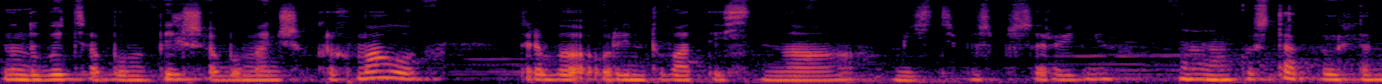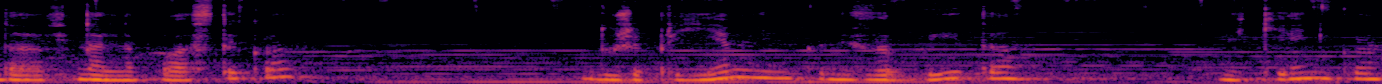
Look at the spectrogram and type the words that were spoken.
знадобиться або більше, або менше крахмалу. Треба орієнтуватись на місці безпосередньо. Ось так виглядає фінальна пластика. Дуже приємненька, не забита, м'якенька.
